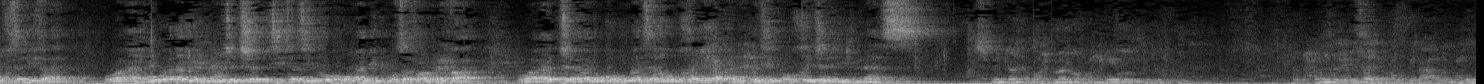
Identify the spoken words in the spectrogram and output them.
مختلفة وأهواء متشتتة وأمم متفرقة وأجعل أمته خير أمة أخرجت للناس. بسم الله الرحمن الرحيم. الحمد لله رب العالمين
